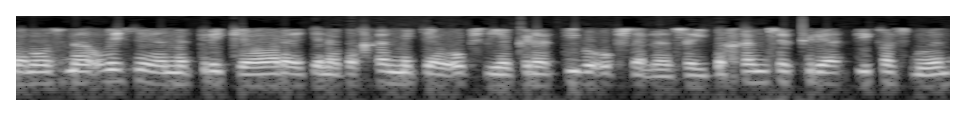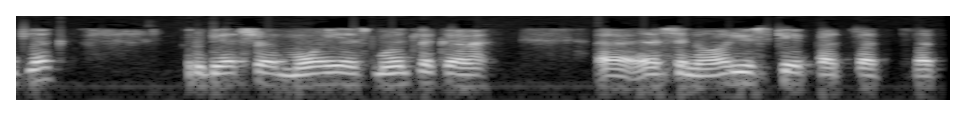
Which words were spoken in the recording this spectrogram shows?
wanneer ons nou obviously in matriekjare het jy nou begin met jou opstel jou kreatiewe opstelling. So jy begin so kreatief as moontlik. Probeer so mooi as moontlike 'n uh, scenario skep wat wat wat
